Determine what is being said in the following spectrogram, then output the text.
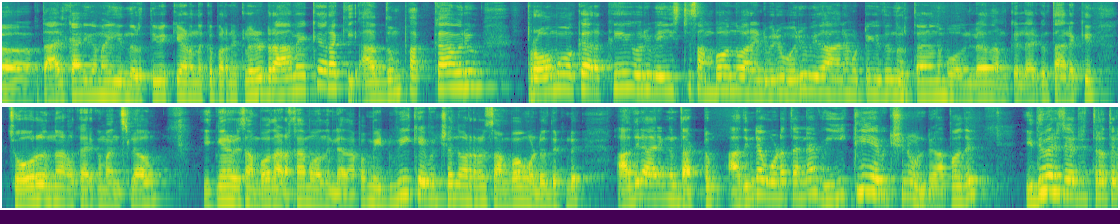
ആ, താൽക്കാലികമായി നിർത്തിവെക്കുകയാണെന്നൊക്കെ പറഞ്ഞിട്ടുള്ള ഒരു ഡ്രാമയൊക്കെ ഇറക്കി. അതും പക്ക ഒരു പ്രോമോ ഒക്കെ ഇറക്കി ഒരു വേസ്റ്റ് സംഭവം എന്ന് പറയേണ്ടി വരും. ഒരുവിധ ആനമുട്ടി ഇത് നിർത്താനൊന്നും പോകുന്നില്ല. നമുക്ക് എല്ലാവർക്കും തലയ്ക്ക് ചോറ് തിന്ന ആൾക്കാർക്ക് മനസ്സിലാവും. ഇങ്ങനെ ഒരു സംഭവം നടക്കാൻ പോകുന്നില്ല. അപ്പം മിഡ് വീക്ക് എവിക്ഷൻ എന്ന് പറഞ്ഞൊരു സംഭവം കൊണ്ടുവന്നിട്ടുണ്ട്. അതിലാരെങ്കിലും തട്ടും. അതിന്റെ കൂടെ തന്നെ വീക്ക്ലി എവിക്ഷനും ഉണ്ട്. അപ്പോൾ അത് ഇതുവരെ ചരിത്രത്തിൽ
